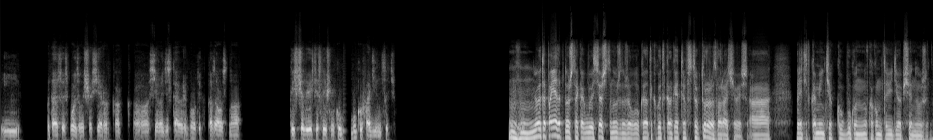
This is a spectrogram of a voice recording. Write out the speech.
и пытаются использовать шеф-сервер как э, сервер Discovery. Ну, вот их оказалось на 1200 с лишним куббуков 11. Угу. Ну, это понятно, потому что как бы search нужно уже, когда ты какую-то конкретную инфраструктуру разворачиваешь, а вряд ли в комьюнити куббук он ну, в каком-то виде вообще нужен.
